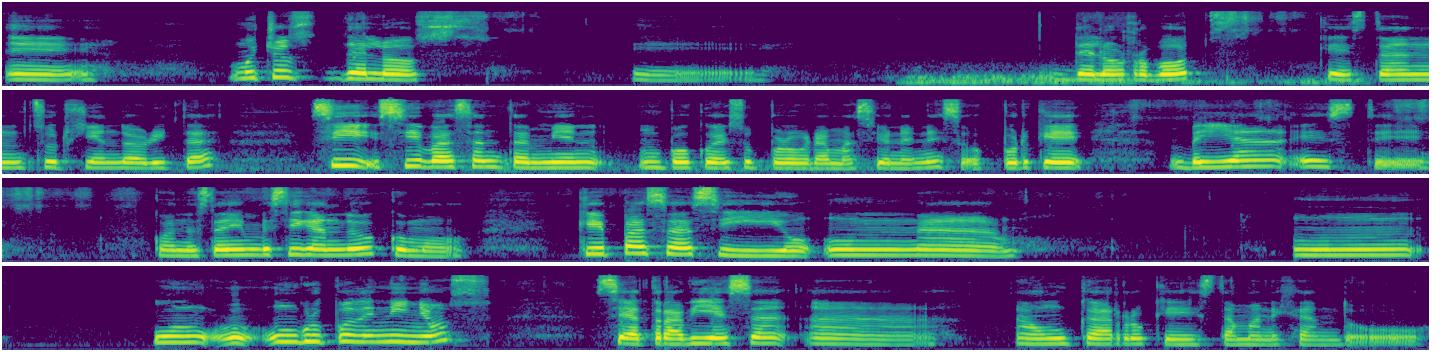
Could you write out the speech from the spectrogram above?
eh, muchos de los eh, de los robots que están surgiendo ahorita sí, sí basan también un poco de su programación en eso, porque veía este cuando estaba investigando como qué pasa si una un, un, grupo de niños se atraviesa a, a, un carro que está manejando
